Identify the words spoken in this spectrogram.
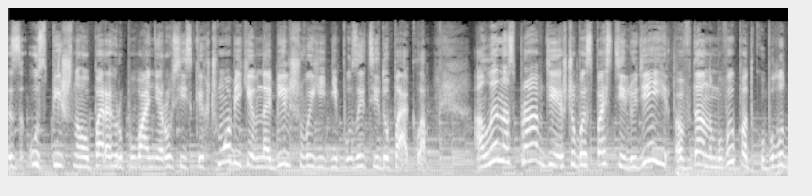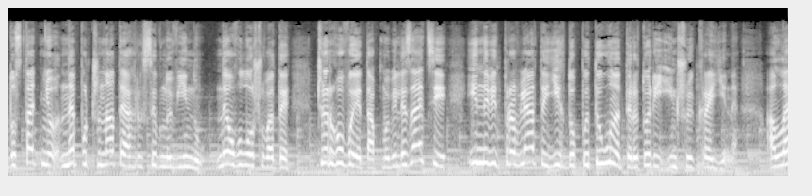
з успішного перегрупування російських чмобіків на більш вигідні позиції до пекла. Але насправді, щоб спасти людей, в даному випадку було достатньо не починати агресивну війну, не оголошувати черговий етап мобілізації і не відправляти їх до ПТУ на території іншої країни. Але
